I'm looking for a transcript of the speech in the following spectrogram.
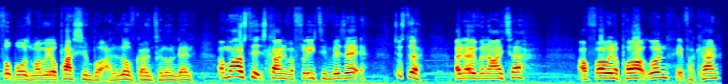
Football is my real passion, but I love going to London. And whilst it's kind of a fleeting visit, just a an overnighter, I'll throw in a parkrun if I can.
